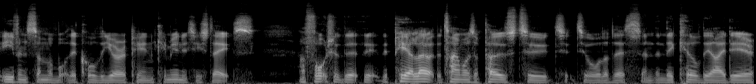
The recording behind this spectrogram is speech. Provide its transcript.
even some of what they call the European community states. Unfortunately, the, the, the PLO at the time was opposed to, to, to all of this, and then they killed the idea uh,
